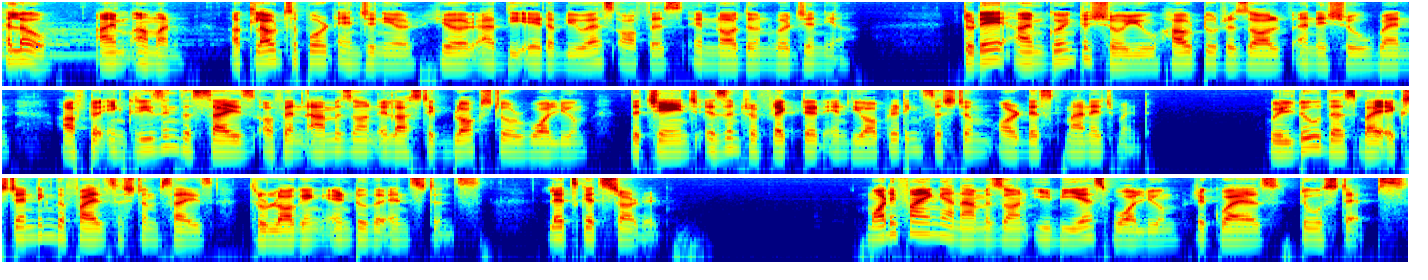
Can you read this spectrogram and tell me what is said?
Hello, I'm Aman, a cloud support engineer here at the AWS office in Northern Virginia. Today I'm going to show you how to resolve an issue when, after increasing the size of an Amazon Elastic Block Store volume, the change isn't reflected in the operating system or disk management. We'll do this by extending the file system size through logging into the instance. Let's get started. Modifying an Amazon EBS volume requires two steps.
